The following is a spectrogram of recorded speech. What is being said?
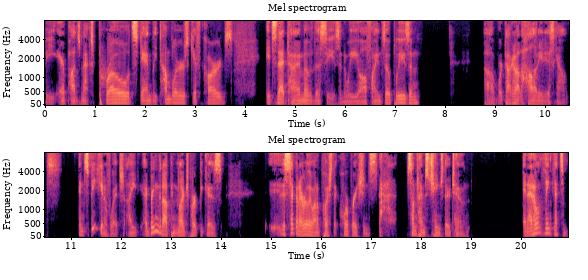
the AirPods Max Pro, Stanley tumblers, gift cards. It's that time of the season we all find so pleasing. Uh, we're talking about holiday discounts. And speaking of which, I, I bring that up in large part because this segment I really want to push that corporations sometimes change their tune. And I don't think that's a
